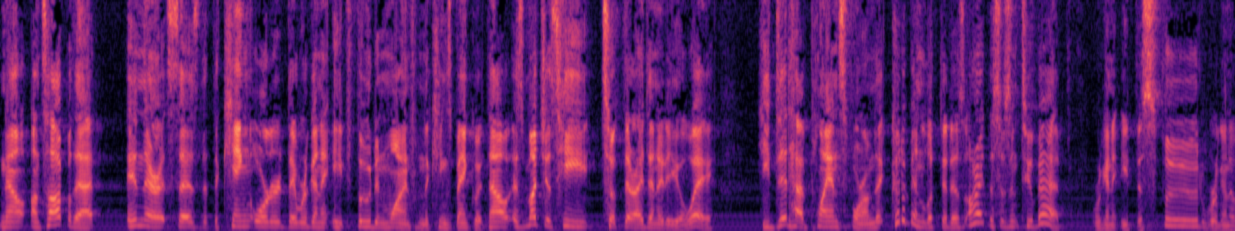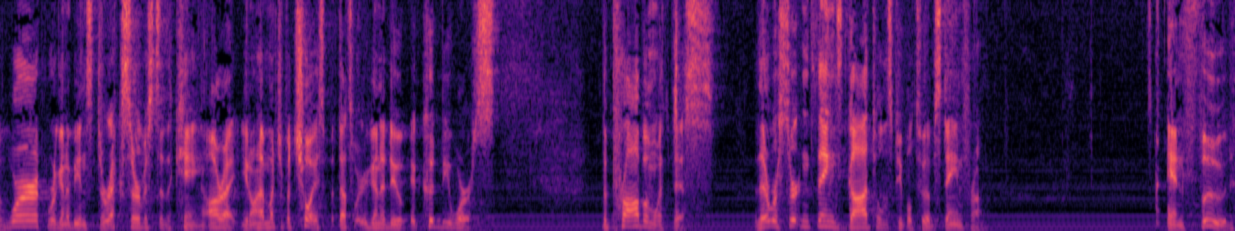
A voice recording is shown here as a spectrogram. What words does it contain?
Now, on top of that, in there it says that the king ordered they were going to eat food and wine from the king's banquet. Now, as much as he took their identity away, he did have plans for them that could have been looked at as all right, this isn't too bad. We're going to eat this food, we're going to work, we're going to be in direct service to the king. All right, you don't have much of a choice, but that's what you're going to do. It could be worse. The problem with this, there were certain things God told his people to abstain from. And food,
